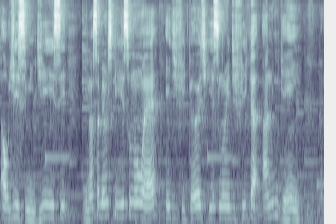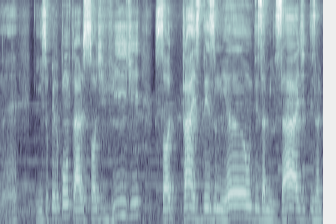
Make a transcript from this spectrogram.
ao disse-me disse, e nós sabemos que isso não é edificante, que isso não edifica a ninguém. Né? Isso, pelo contrário, só divide, só traz desunião, desamizade, desam...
